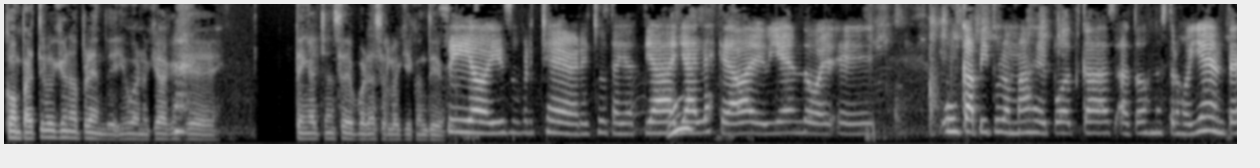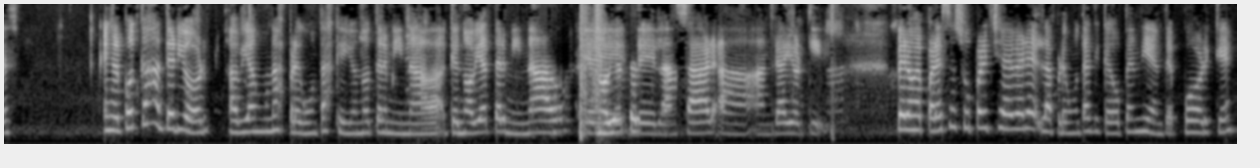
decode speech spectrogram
compartir lo que uno aprende y bueno, que que tenga el chance de poder hacerlo aquí contigo. Sí, hoy súper chévere, chuta, ya, ya, ya, les quedaba debiendo eh, eh, un capítulo más del podcast a todos nuestros oyentes. En el podcast anterior habían unas preguntas que yo no terminaba, que no había terminado de lanzar a Andrea y Orquídea. Pero me parece súper chévere la pregunta que quedó pendiente porque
